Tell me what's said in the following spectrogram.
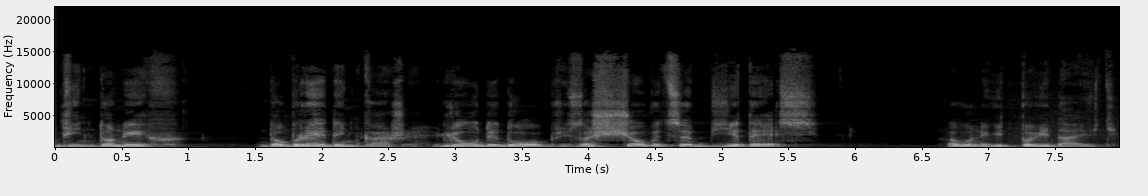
Він до них. Добрий день, каже, люди добрі, за що ви це б'єтесь? А вони відповідають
